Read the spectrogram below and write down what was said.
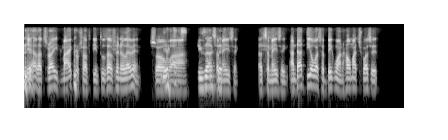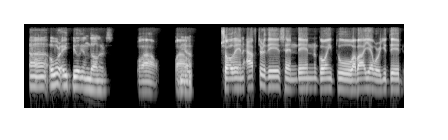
yeah, that's right, Microsoft in 2011. So yes, uh, exactly. that's amazing. That's amazing. And that deal was a big one. How much was it? Uh, over eight billion dollars. Wow! Wow! Yeah. So then, after this, and then going to Avaya, where you did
